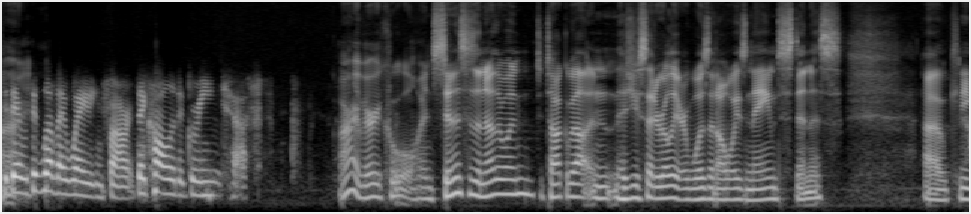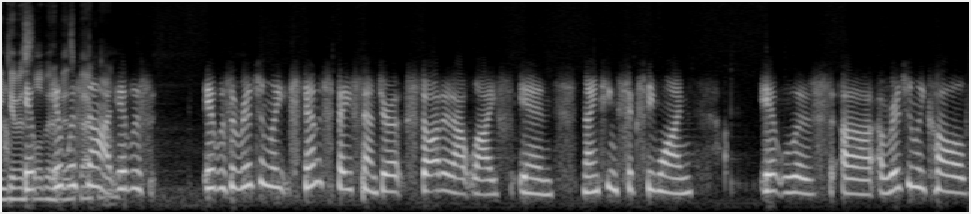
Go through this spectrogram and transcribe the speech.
They, right. well, they're waiting for it. They call it a green test. All right, very cool. And Stennis is another one to talk about. And as you said earlier, wasn't always named Stennis. Uh, can you give us it, a little bit it of was background? not. It was it was originally Stennis Space Center started out life in 1961. It was uh, originally called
